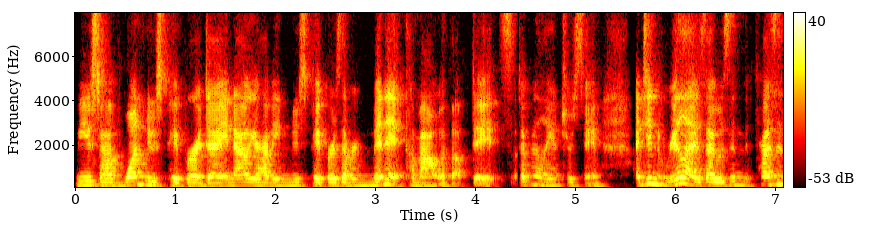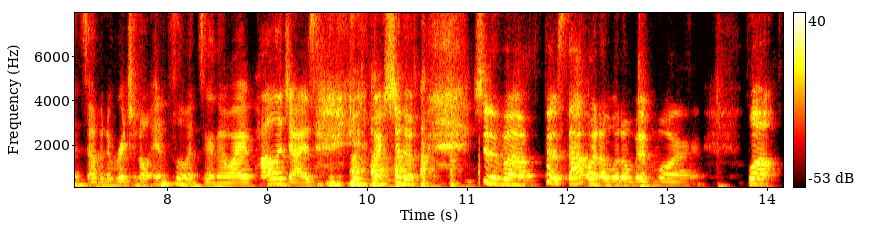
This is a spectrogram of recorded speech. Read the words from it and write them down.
we used to have one newspaper a day. Now you're having newspapers every minute come out with updates. Definitely interesting. I didn't realize I was in the presence of an original influencer, though. I apologize. you know, I should have should have uh, posted that one a little bit more. Well,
